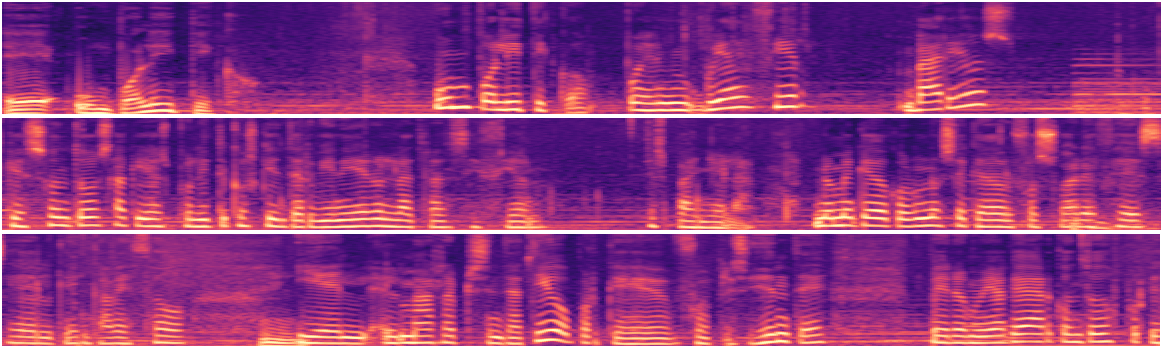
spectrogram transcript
Eh, un político. Un político, pues voy a decir varios que son todos aquellos políticos que intervinieron en la transición española. No me quedo con uno, se quedó Adolfo Suárez, es el que encabezó mm. y el, más representativo porque fue presidente, pero me voy a quedar con todos porque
